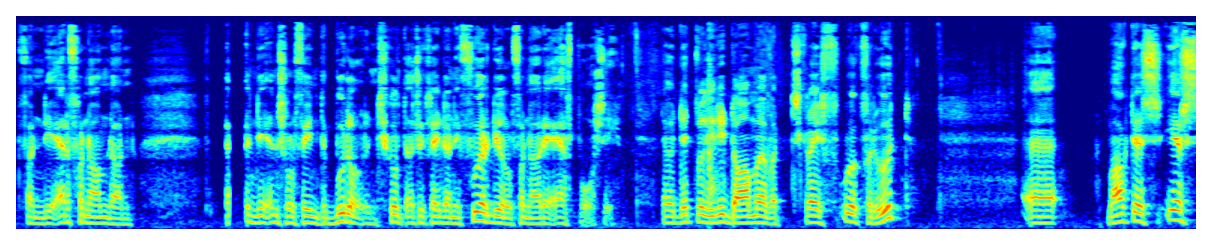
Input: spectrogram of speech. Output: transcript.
van die erfgenaam dan in die insolvente boedel en skuld as ek sê dan die voordeel van daardie erfporsie. Nou dit wil hierdie dame wat skryf ook verhoed. Uh maak dus eers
